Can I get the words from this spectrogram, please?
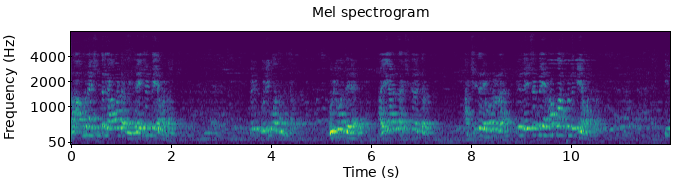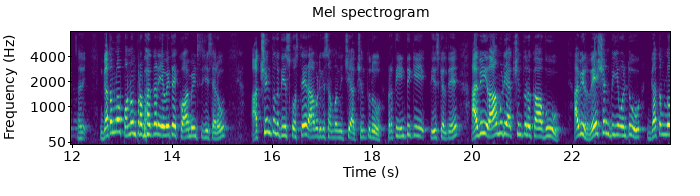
రాముని అక్షింతలు రేషన్ బియ్యమట మీరు గుడి పోతుంది గుడి పోతే అక్షింతలు అక్షింతలు ఏమంటారా? మీరు రేషన్ బియ్యమా బాస్మతి బియ్యం అది. గతంలో పొన్నం ప్రభాకర్ ఏవైతే కామెంట్స్ చేశారో అక్షింతలు తీసుకొస్తే రాముడికి సంబంధించి అక్షింతలు ప్రతి ఇంటికి తీసుకెళ్తే అవి రాముడి అక్షింతలు కావు. అవి రేషన్ బియ్యం అంటూ గతంలో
